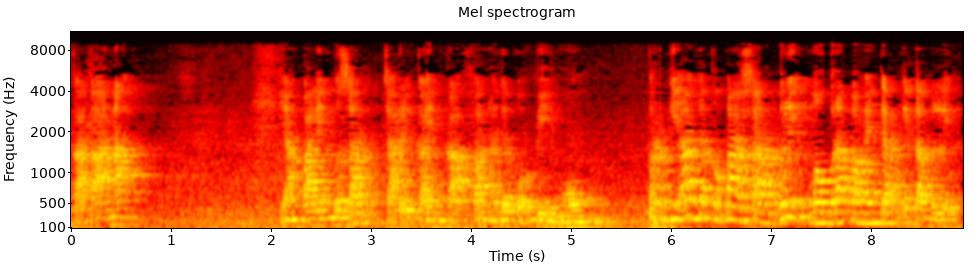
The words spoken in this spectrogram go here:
Kata anak Yang paling besar Cari kain kafan aja kok bingung Pergi aja ke pasar, beli mau berapa meter kita beli.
